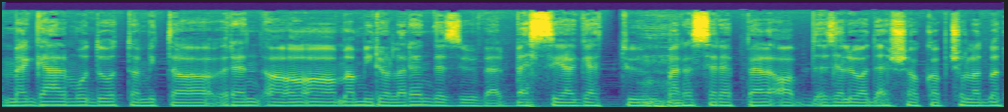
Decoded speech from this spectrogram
megálmodott, amit a, rend, a, a, amiről a rendezővel beszélgettünk, uh-huh. már a szereppel, a- az előadással kapcsolatban,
